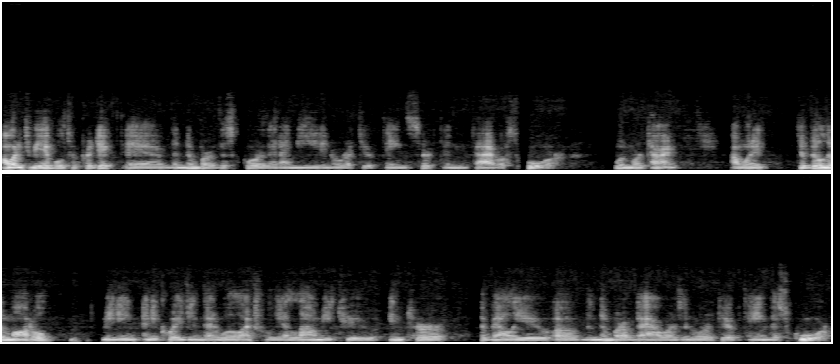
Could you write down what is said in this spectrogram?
I wanted to be able to predict uh, the number of the score that I need in order to obtain certain type of score. One more time. I wanted to build a model, meaning an equation that will actually allow me to enter the value of the number of the hours in order to obtain the score.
